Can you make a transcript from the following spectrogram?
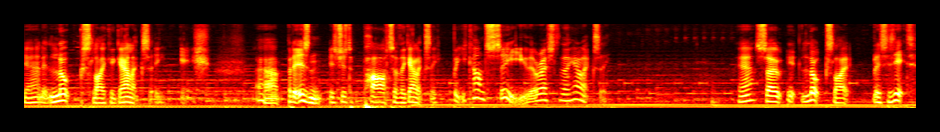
yeah, and it looks like a galaxy-ish, uh, but it isn't. It's just a part of the galaxy, but you can't see the rest of the galaxy. Yeah, so it looks like this is it,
